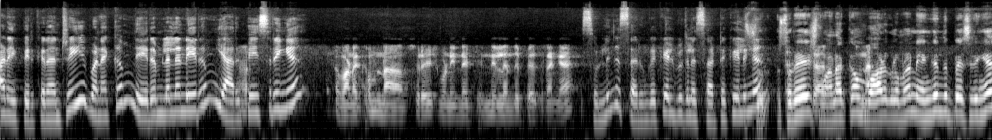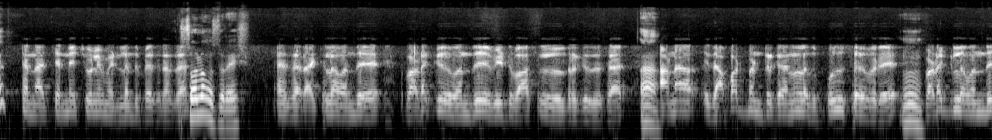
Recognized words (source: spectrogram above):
அழைப்பிற்கு நன்றி வணக்கம் நேரம் நல்ல நேரம் யாரு பேசுறீங்க? வணக்கம் நான் சுரேஷ் மணினா சென்னையில இருந்து பேசுறேங்க. சொல்லுங்க சார் உங்க கேள்விகளை சட்ட கேளுங்க. சுரேஷ் வணக்கம். வாழ்களுடன் எங்கேருந்து பேசுறீங்க? சார் நான் சென்னை சூழிமேட்ல இருந்து பேசுறேன் சார். சொல்லுங்க சுரேஷ். சார் ஆக்சுவலா வந்து வடக்கு வந்து வீட்டு வாசல் இருக்குது சார். ஆனா இது அபார்ட்மெண்ட் இருக்கிறதுனால அது பொது சேவரு வடக்குல வந்து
